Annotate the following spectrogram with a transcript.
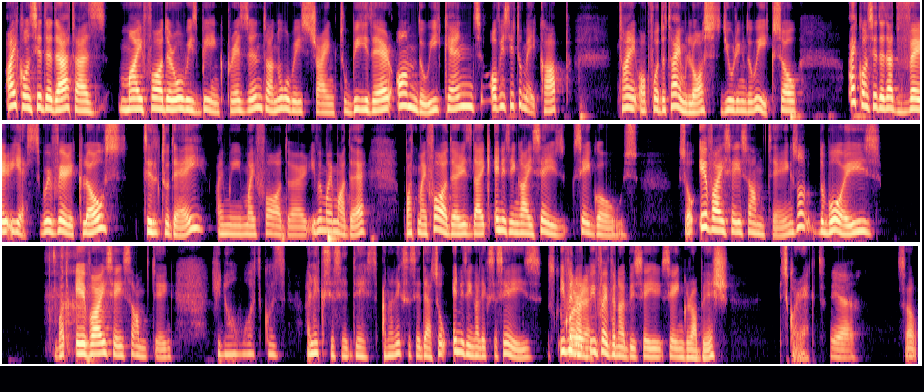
I consider that as my father always being present and always trying to be there on the weekend obviously to make up time for the time lost during the week. So I consider that very yes, we're very close till today. I mean, my father, even my mother, but my father is like anything I say say goes. So if I say something, it's not the boys, but if I say something, you know what? Because Alexia said this and Alexia said that. So anything Alexia says, even I'd, correct. if even I'd be say, saying rubbish, it's correct. Yeah. So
